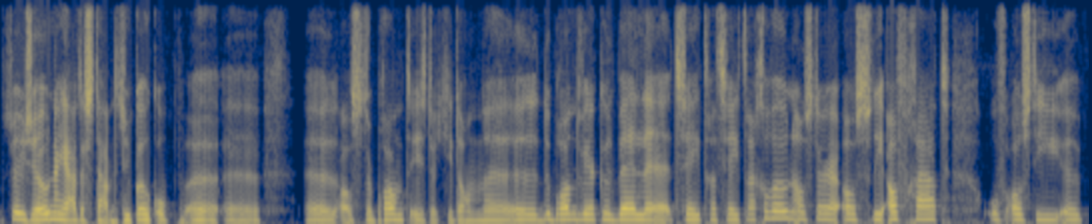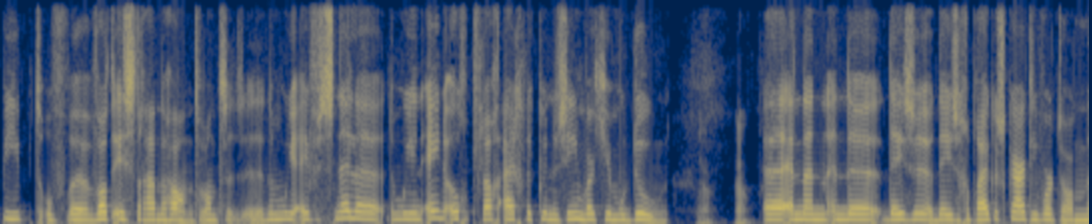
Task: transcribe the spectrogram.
sowieso. Nou ja, daar staat natuurlijk ook op. Uh, als er brand is, dat je dan uh, de brandweer kunt bellen, et cetera, et cetera. Gewoon als, er, als die afgaat of als die uh, piept of wat is er aan de hand. Want dan moet je even snelle, dan moet je in één oogopslag eigenlijk kunnen zien wat je moet doen. Ja, ja. en dan, en de, deze, deze gebruikerskaart, die wordt dan...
